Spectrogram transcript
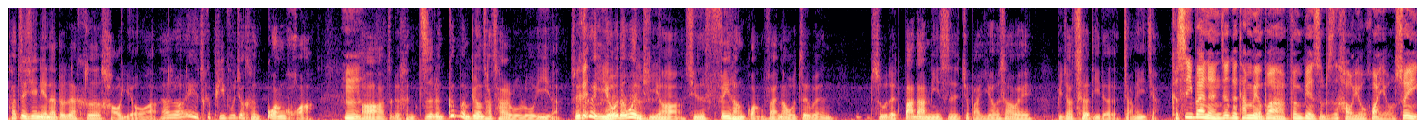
他这些年呢都在喝好油啊。他说，诶，这个皮肤就很光滑，嗯啊，这个很滋润，根本不用擦擦乳乳液了。所以这个油的问题啊，其实非常广泛。那我这本书的八大迷思就把油稍微比较彻底的讲了一讲。可是，一般人这个他没有办法分辨什么是好油坏油，所以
